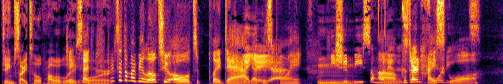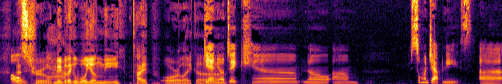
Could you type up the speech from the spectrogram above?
James Saito probably James said, or James said that might be a little too old to play dad Yeah, at this yeah. point He should Mm, be someone in because his, they're like, in high 40s. school. Oh, That's true. yeah. Maybe like a William Lee type or like a Daniel Dae Kim. No, um, someone Japanese. Uh,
